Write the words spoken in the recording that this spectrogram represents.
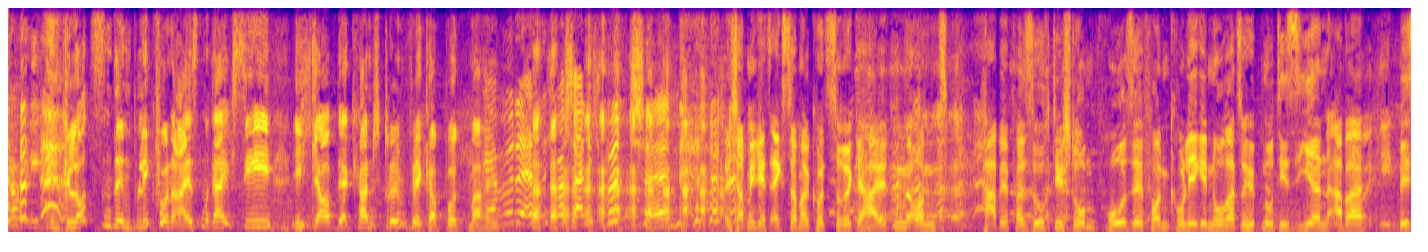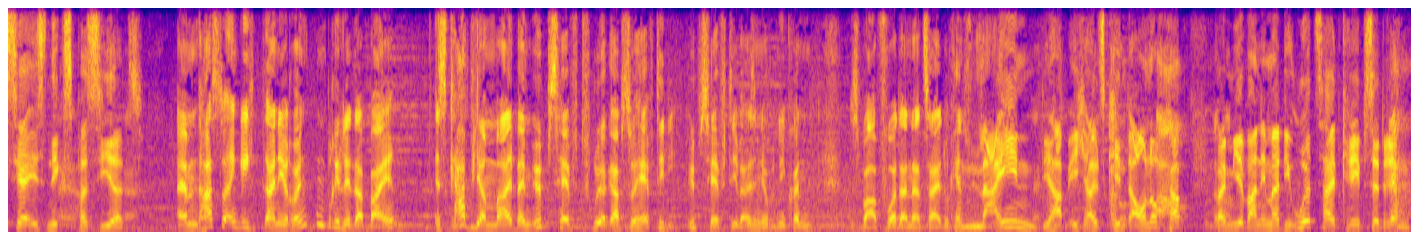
Ja, wenn ich den glotzenden Blick von Eisenreich sehe, ich glaube, der kann Strümpfe kaputt machen. er würde es sich wahrscheinlich wünschen. Ich habe mich jetzt extra mal kurz zurückgehalten und habe versucht, die Strumpfhose von Kollegin Nora zu hypnotisieren, aber bisher ist nichts passiert. Ähm, hast du eigentlich deine Röntgenbrille dabei? Es gab ja mal beim Yps-Heft, früher gab es so Hefte, die Yps-Hefte, ich weiß nicht, ob die kennst, das war vor deiner Zeit, du kennst Nein, die habe ich als Kind auch noch Wow, gehabt. wunderbar. Bei mir waren immer die Uhrzeitkrebse drin.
